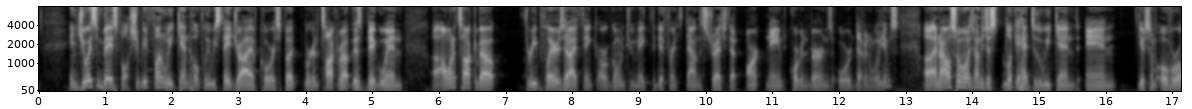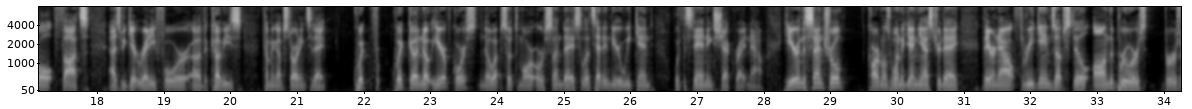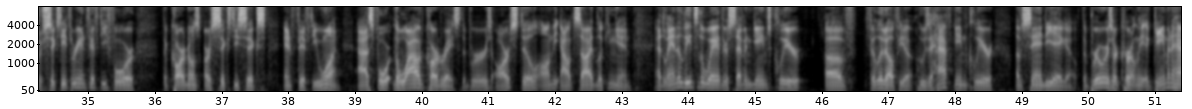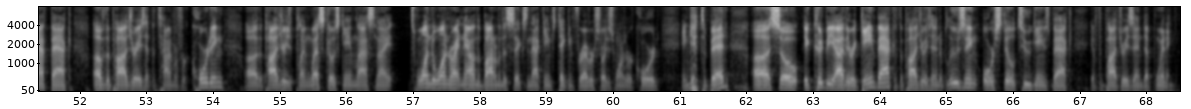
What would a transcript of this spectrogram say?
enjoy some baseball. Should be a fun weekend. Hopefully, we stay dry, of course. But we're going to talk about this big win. Uh, I want to talk about three players that I think are going to make the difference down the stretch that aren't named Corbin Burnes or Devin Williams. Uh, and I also want to just look ahead to the weekend and give some overall thoughts as we get ready for uh, the Cubbies coming up starting today. Quick, quick uh, note here, of course, no episode tomorrow or Sunday. So let's head into your weekend with the standings check right now. Here in the Central, Cardinals won again yesterday. They are now three games up still on the Brewers. Brewers are 63 and 54. The Cardinals are 66 and 51. As for the wild card race, the Brewers are still on the outside looking in. Atlanta leads the way. They're seven games clear of Philadelphia, who's a half game clear of San Diego. The Brewers are currently a game and a half back of the Padres at the time of recording. Uh, the Padres playing West Coast game last night. It's one to one right now in the bottom of the sixth, and that game's taking forever. So I just wanted to record and get to bed. Uh, so it could be either a game back if the Padres end up losing, or still two games back if the Padres end up winning.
